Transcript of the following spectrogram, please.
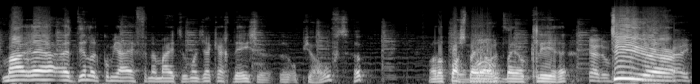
Maar eh, eh, Dylan, kom jij even naar mij toe, want jij krijgt deze eh, op je hoofd. Hup. Maar dat past Oh, bij, jou, bij jouw kleren. Ja, doe Tuur! Ik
